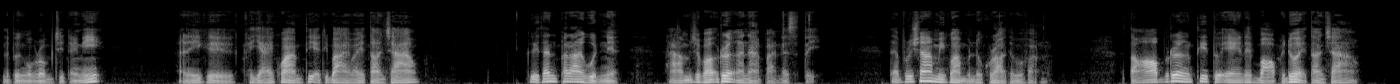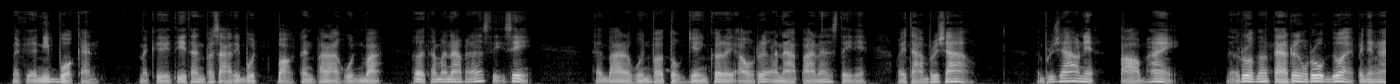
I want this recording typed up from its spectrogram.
แต่พึงอบรมจิตอย่างนี้ อันนี้คือขยายความที่อธิบายไว้ตอนเช้า คือท่านพระราหุลเนี่ยถามเฉพาะเรื่องอนาปานสติ แต่พระเจ้ามีความอนุเคราะห์ท่านผู้ฟัง ตอบเรื่องที่ตัวเองได้บอกไปด้วยตอนเช้านั่นคืออันนี้บวกกัน นั่นคือที่ท่านพระสารีบุตรบอกท่านพระราหุลว่า เออทำอนาปานสติสิ ท่านพระราหุลพอตกเย็นก็เลยเอาเรื่องอนาปานสติเนี่ยไปถามพระเจ้าแต่พระเจ้าเนี่ยตอบให้รวบตั้งแต่เรื่องรูปด้วยเป็นยังไง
